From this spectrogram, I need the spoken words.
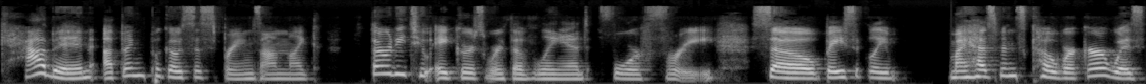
cabin up in Pagosa Springs on like 32 acres worth of land for free. So basically my husband's coworker was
